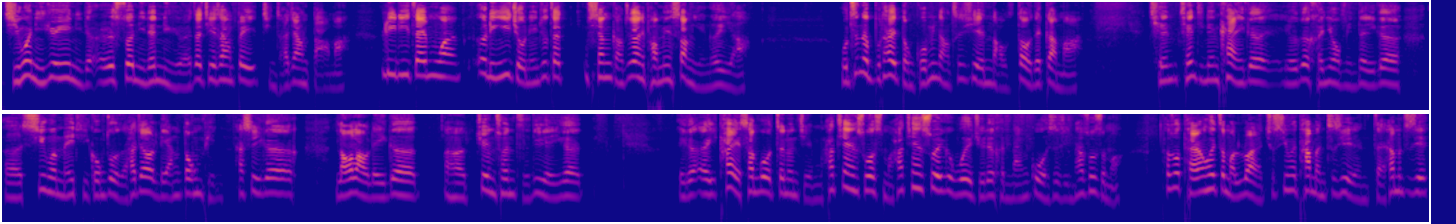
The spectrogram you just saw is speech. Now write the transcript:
请问你愿意你的儿孙、你的女儿在街上被警察这样打吗？历历在目啊！二零一九年就在香港，就在你旁边上演而已啊！我真的不太懂国民党这些人脑子到底在干嘛。前前几天看一个有一个很有名的一个呃新闻媒体工作者，他叫梁东平，他是一个老老的一个呃眷村子弟的一个一个呃，他也上过争论节目。他竟然说什么？他竟然说一个我也觉得很难过的事情。他说什么？他说台湾会这么乱，就是因为他们这些人在，他们这些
